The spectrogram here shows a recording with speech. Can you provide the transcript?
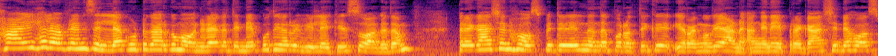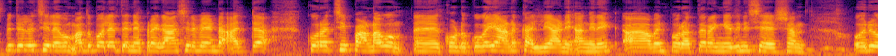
ഹായ് ഹലോ ഫ്രണ്ട്സ് എല്ലാ കൂട്ടുകാർക്കും മൗനരാഗത്തിന്റെ പുതിയ റിവ്യൂയിലേക്ക് സ്വാഗതം. പ്രകാശൻ ഹോസ്പിറ്റലിൽ നിന്ന് പുറത്തേക്ക് ഇറങ്ങുകയാണ്. അങ്ങനെ പ്രകാശിന്റെ ഹോസ്പിറ്റൽ ചിലവും അതുപോലെ തന്നെ പ്രകാശിന് വേണ്ട അറ്റ കുറച്ച് പണവും കൊടുക്കുകയാണ് കല്യാണി. അങ്ങനെ അവൻ പുറത്തിറങ്ങിയതിന് ശേഷം ഒരു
